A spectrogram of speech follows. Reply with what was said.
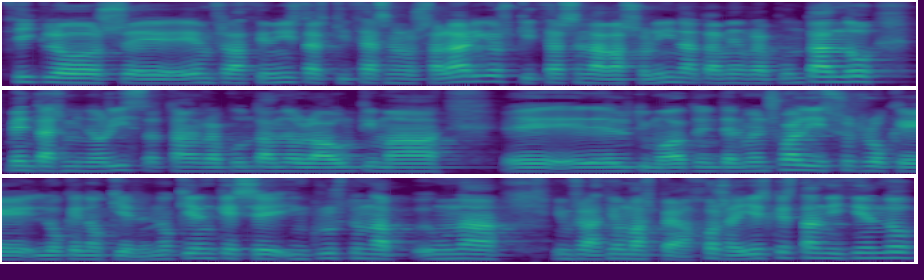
ciclos eh, inflacionistas quizás en los salarios, quizás en la gasolina también repuntando, ventas minoristas están repuntando la última, eh, el último dato intermensual y eso es lo que, lo que no quieren. No quieren que se incruste una, inflación más pegajosa. Y es que están diciendo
